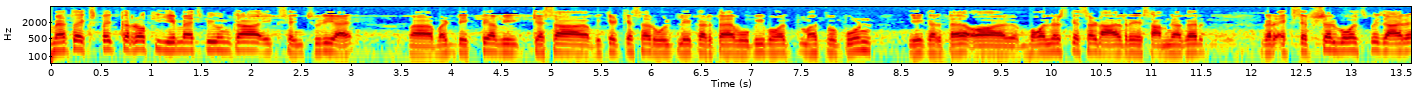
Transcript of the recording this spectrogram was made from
मैं तो एक्सपेक्ट कर रहा हूँ कि ये मैच भी उनका एक सेंचुरी आए। बट देखते हैं अभी कैसा विकेट कैसा रोल प्ले करता है वो भी बहुत महत्वपूर्ण ये करता है। और बॉलर्स कैसा डाल रहे हैं सामने अगर अगर एक्सेप्शनल बॉल्स पे जा रहे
